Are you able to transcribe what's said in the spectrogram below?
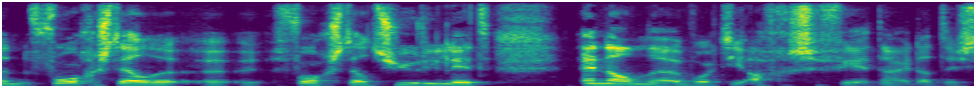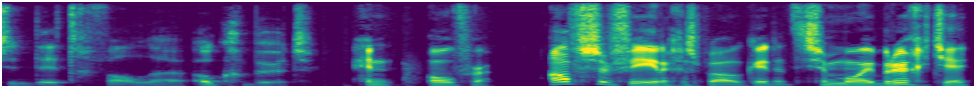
een voorgestelde, eh, voorgesteld jurylid. En dan eh, wordt die afgeserveerd. Nou ja, dat is in dit geval eh, ook gebeurd. en over afserveren gesproken, dat is een mooi bruggetje.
